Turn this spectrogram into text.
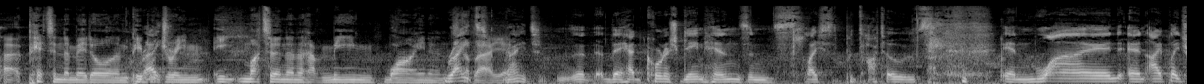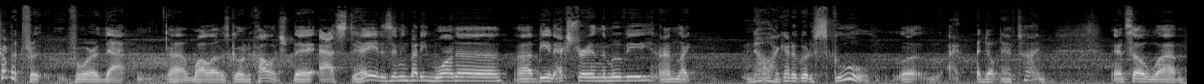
a pit in the middle, and people Right. dream eat mutton and have mean wine and Right, stuff like that. Yeah. right. Uh, They had Cornish game hens and sliced potatoes and wine, and I played trumpet for for that uh, while I was going to college. They asked, "Hey, does anybody want to uh, be an extra in the movie?" And I'm like, "No, I got to go to school. I, I don't have time." And so um,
